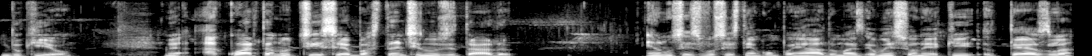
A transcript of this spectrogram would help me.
do que eu. Né? A quarta notícia é bastante inusitada Eu não sei se vocês têm acompanhado, mas eu mencionei aqui o Tesla,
